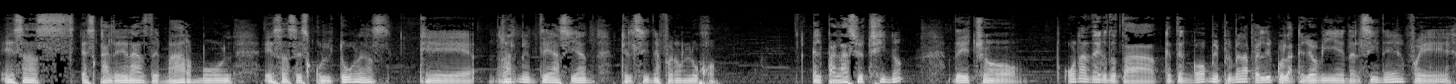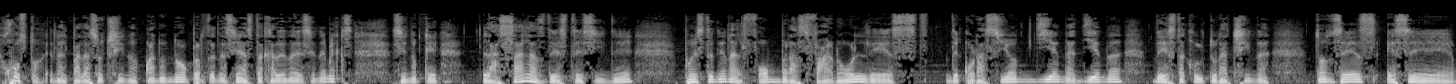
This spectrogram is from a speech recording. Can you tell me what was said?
esas escaleras de mármol, esas esculturas que realmente hacían que el cine fuera un lujo. El Palacio Chino, de hecho, una anécdota que tengo, mi primera película que yo vi en el cine fue justo en el Palacio Chino, cuando no pertenecía a esta cadena de Cinemex, sino que las salas de este cine pues tenían alfombras, faroles, decoración llena, llena de esta cultura china. Entonces, ese,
